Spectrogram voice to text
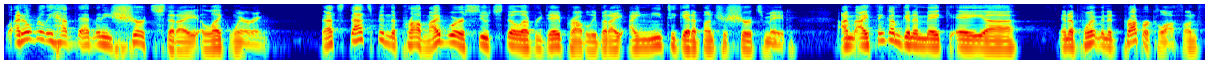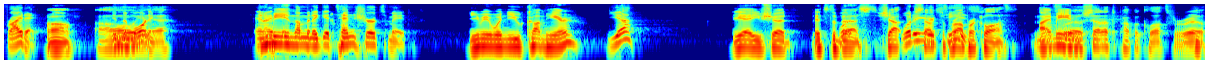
Well, I don't really have that many shirts that I like wearing. That's that's been the problem. I wear a suit still every day, probably, but I, I need to get a bunch of shirts made. I'm I think I'm going to make a uh, an appointment at Proper Cloth on Friday, Oh, In the Oh, morning. yeah. And You I mean- think I'm going to get ten shirts made. you mean when you come here? Yeah, Yeah, you should. It's the What- best. Shout, what are your shouts to proper cloth. No, I mean, real. shout out to proper Cloth for real.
